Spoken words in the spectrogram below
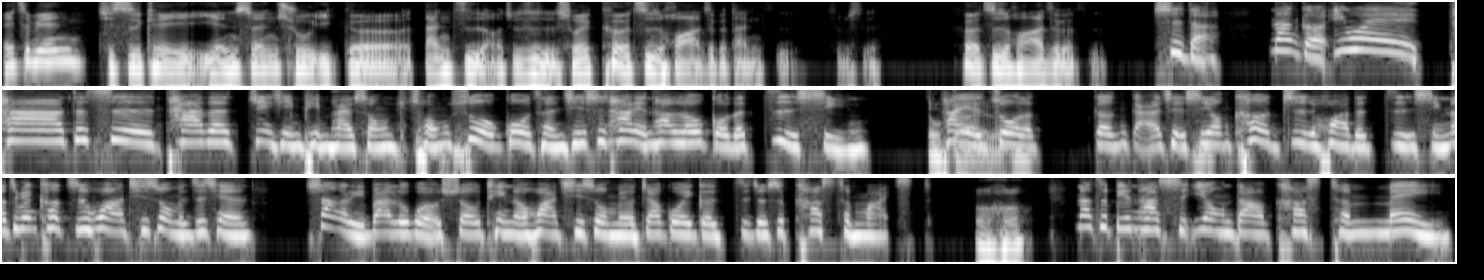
哎，这边其实可以延伸出一个单字哦，就是所谓克制化这个单字，是不是？克制化这个字，是的，那个，因为他这次他在进行品牌重重塑的过程，其实他连他 logo 的字形他也做了更改，而且是用克制化的字型。那这边克制化，其实我们之前上个礼拜如果有收听的话，其实我们有教过一个字，就是 customized。嗯哼。那这边它是用到 custom made，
